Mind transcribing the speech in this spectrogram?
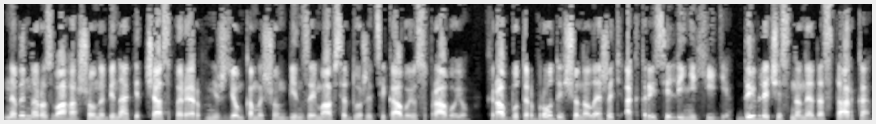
Невинна розвага Шона Біна під час перерв між зйомками Шон Бін займався дуже цікавою справою. Крав бутерброди, що належать актрисі Ліні Хіді. Дивлячись на Неда Старка,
